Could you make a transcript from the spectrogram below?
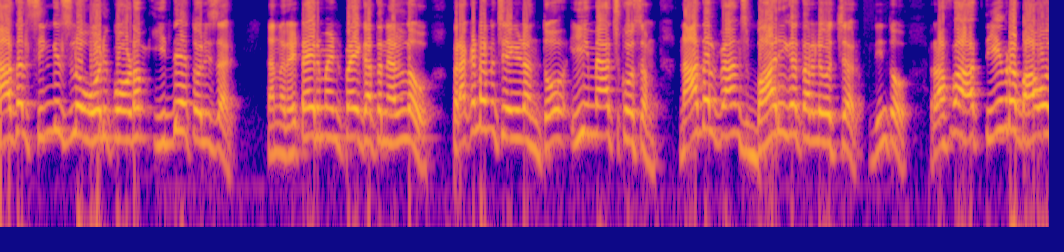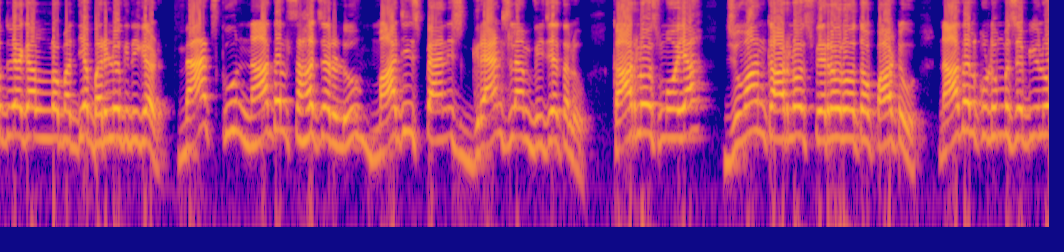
నాదల్ సింగిల్స్లో ఓడిపోవడం ఇదే తొలిసారి. తన రిటైర్మెంట్పై గత నెలలో ప్రకటన చేయడంతో ఈ మ్యాచ్ కోసం నాదల్ ఫ్యాన్స్ భారీగా తరలివచ్చారు. దీంతో రఫా తీవ్ర భావోద్వేగాలలో మధ్య బరిలోకి దిగాడు. మ్యాచ్కు నాదల్ సహచరులు మాజీ స్పానిష్ గ్రాండ్ స్లామ్ విజేతలు కార్లోస్ మోయా జువాన్ కార్లోస్ ఫెరోరోతో పాటు నాదల్ కుటుంబ సభ్యులు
